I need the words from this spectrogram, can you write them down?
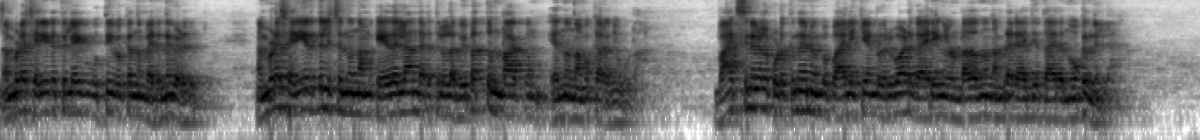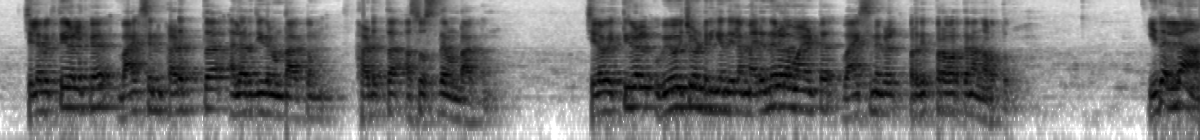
നമ്മുടെ ശരീരത്തിലേക്ക് കുത്തിവെക്കുന്ന മരുന്നുകൾ നമ്മുടെ ശരീരത്തിൽ ചെന്ന് നമുക്ക് ഏതെല്ലാം തരത്തിലുള്ള വിപത്തുണ്ടാക്കും എന്ന് നമുക്കറിഞ്ഞുകൂടാ. വാക്സിനുകൾ കൊടുക്കുന്നതിന് മുമ്പ് പാലിക്കേണ്ട ഒരുപാട് കാര്യങ്ങളുണ്ട് അതൊന്നും നമ്മുടെ രാജ്യത്ത് ആരും നോക്കുന്നില്ല. ചില വ്യക്തികൾക്ക് വാക്സിൻ കടുത്ത അലർജികൾ ഉണ്ടാക്കും കടുത്ത അസ്വസ്ഥത ഉണ്ടാക്കും ചില വ്യക്തികൾ ഉപയോഗിച്ചുകൊണ്ടിരിക്കുന്ന ചില മരുന്നുകളുമായിട്ട് വാക്സിനുകൾ പ്രതിപ്രവർത്തനം നടത്തും. ഇതെല്ലാം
